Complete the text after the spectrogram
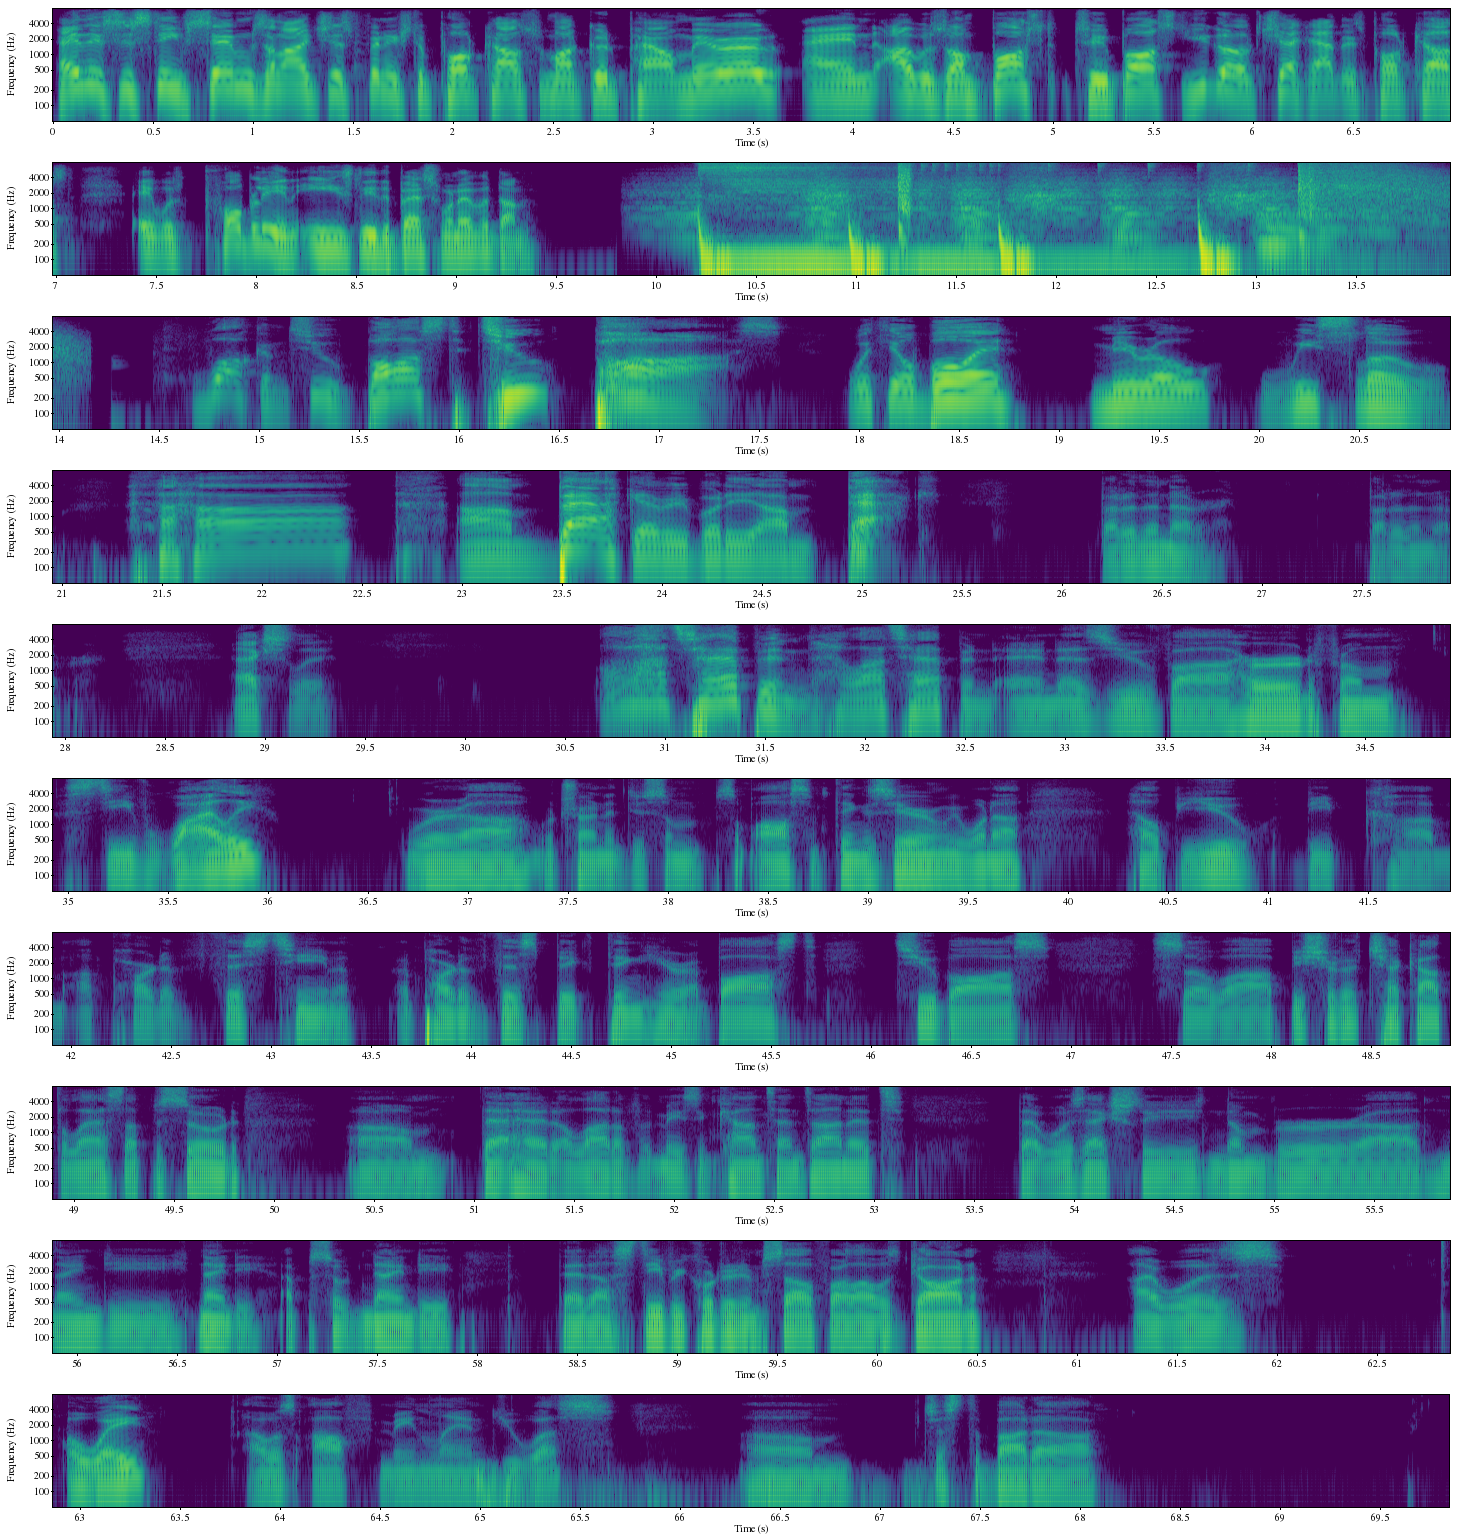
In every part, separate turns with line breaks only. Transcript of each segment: Hey, this is Steve Sims, and I just finished a podcast with my good pal Miro, and I was on Boss to Boss. You got to check out this podcast. It was probably and easily the best one ever done.
Welcome to Boss to Boss with your boy Miro Weeslow. Haha, I'm back, everybody. I'm back. Better than ever. Better than ever. Actually, a lot's happened. A lot's happened, and as you've uh, heard from Steve Wiley, we're uh, we're trying to do some some awesome things here. and We want to help you become a part of this team, a part of this big thing here at Boss to Boss. So uh, be sure to check out the last episode. Um, that had a lot of amazing content on it. That was actually number uh, 90, 90, episode 90 that uh, Steve recorded himself while I was gone. I was away. I was off mainland U.S. Um, just about uh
